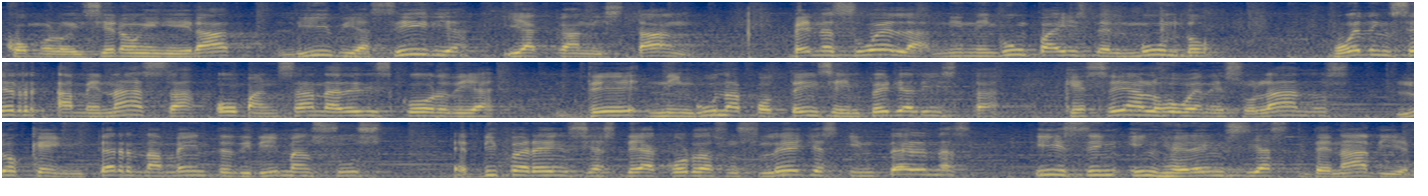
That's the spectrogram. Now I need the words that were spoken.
como lo hicieron en Irak, Libia, Siria y Afganistán. Venezuela ni ningún país del mundo pueden ser amenaza o manzana de discordia de ninguna potencia imperialista que sean los venezolanos los que internamente diriman sus eh, diferencias de acuerdo a sus leyes internas y sin injerencias de nadie.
